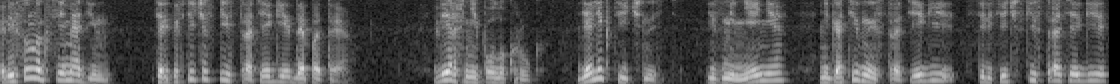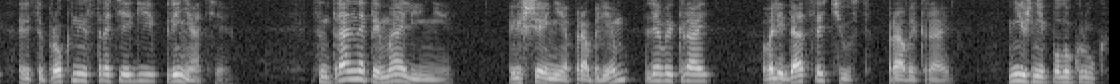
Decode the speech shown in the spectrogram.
Рисунок 7.1. Терапевтические стратегии ДПТ. Верхний полукруг. Диалектичность. Изменения. Негативные стратегии. Стилистические стратегии. Рецепрокные стратегии. Принятие. Центральная прямая линия. Решение проблем. Левый край. Валидация чувств. Правый край. Нижний полукруг.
